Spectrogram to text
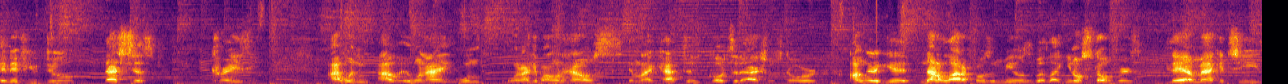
and if you do, that's just crazy. I wouldn't. I when I when when I get my own house and like have to go to the actual store, I'm gonna get not a lot of frozen meals, but like you know Stouffer's, they have mac and cheese,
